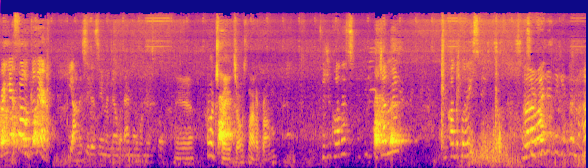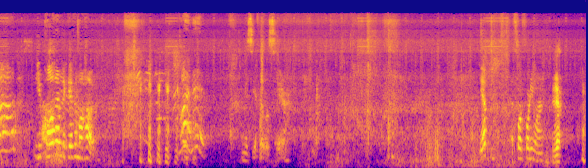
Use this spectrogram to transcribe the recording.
Bring your phone. Come here. He honestly doesn't even know what 911 is. But Yeah. I'll explain it to him. It's not a problem. did you call this gentleman? You called the police? No, why did they give him a hug? You called him to give him a hug. What is? Let me see if it was here. Yep. At 441. Yeah.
